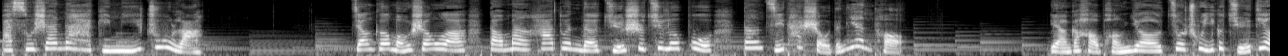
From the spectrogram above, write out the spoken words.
把苏珊娜给迷住了。江哥萌生了到曼哈顿的爵士俱乐部当吉他手的念头。两个好朋友做出一个决定，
